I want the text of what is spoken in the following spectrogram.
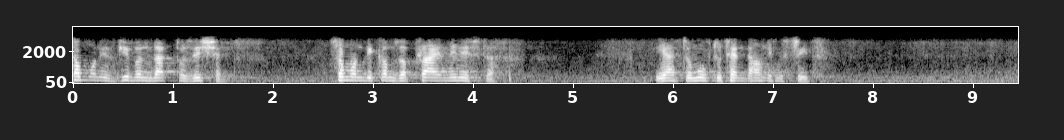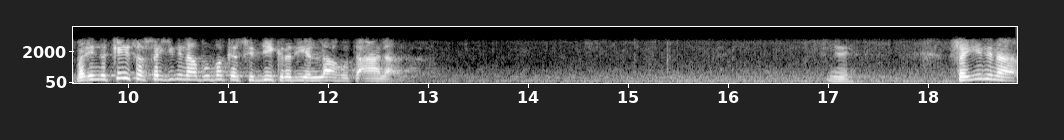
someone is given that position, someone becomes a prime minister, he has to move to 10 Downing Street. But in the case of Sayyidina Abu Bakr Siddiq radiallahu ta'ala, yeah. Sayyidina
